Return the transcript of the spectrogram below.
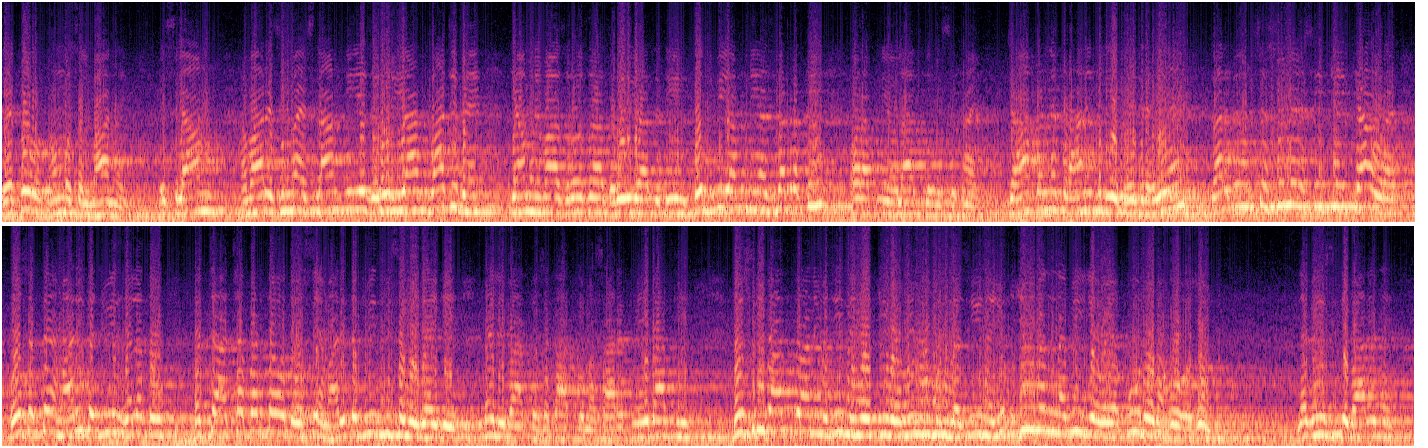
دیکھو، ہم مسلمان ہیں۔ اسلام، ہمارے ذمہ اسلام کی یہ ضروریات واجب ہیں کہ ہم نماز روزہ، ضروریات دین خود بھی اپنی ازبر رکھیں اور اپنی اولاد کو بھی سکھائیں۔ جہاں پڑھنے، پڑھانے کے لیے بھیج رہے ہیں، گھر میں ان سے سنیں، سیکھیں کیا ہو رہا ہے۔ ہو سکتا ہے ہماری تجویز غلط ہو، بچہ اچھا پڑھتا ہو تو اس سے ہماری تجویز بھی صحیح ہو جائے گی۔ پہلی بات تو زکات کے مسارت میں یہ بات تھی۔ دوسری بات قرآن مجید نے یہ کی وہ نبی یہ نبی کے بارے میں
